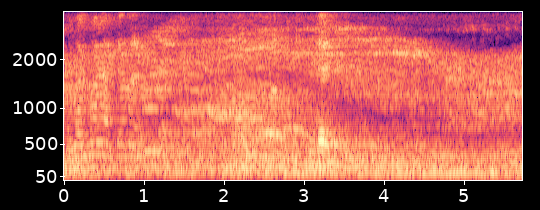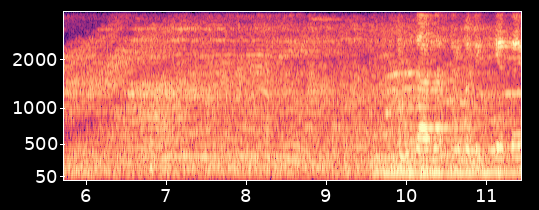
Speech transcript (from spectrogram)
તમારી ના અમદાવાદના સંગઠિત કહેતા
